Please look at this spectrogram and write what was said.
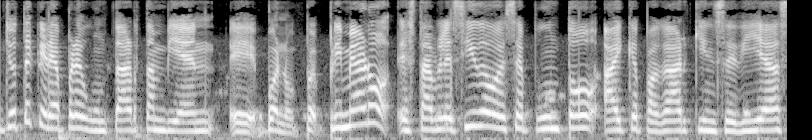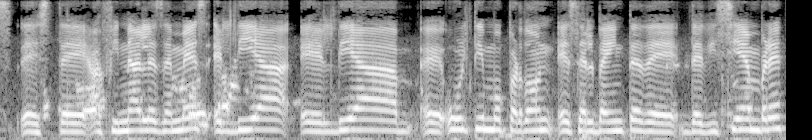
yo te quería preguntar también, eh, bueno, primero, establecido ese punto, hay que pagar 15 días este, a finales de mes. El día, el día eh, último, perdón, es el 20 de, diciembre.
